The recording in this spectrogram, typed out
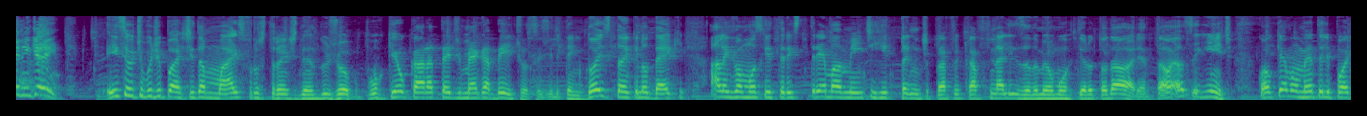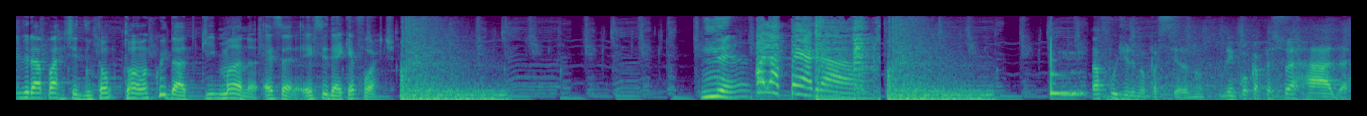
Ninguém? Esse é o tipo de partida mais frustrante dentro do jogo, porque o cara até de mega bait, ou seja, ele tem dois tanques no deck, além de uma mosqueteira extremamente irritante para ficar finalizando meu morteiro toda hora. Então é o seguinte, qualquer momento ele pode virar a partida, então toma cuidado, que mano, é sério, esse deck é forte. Né? Olha a pedra! Tá fudido, meu parceiro. Não brincou com a pessoa errada.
